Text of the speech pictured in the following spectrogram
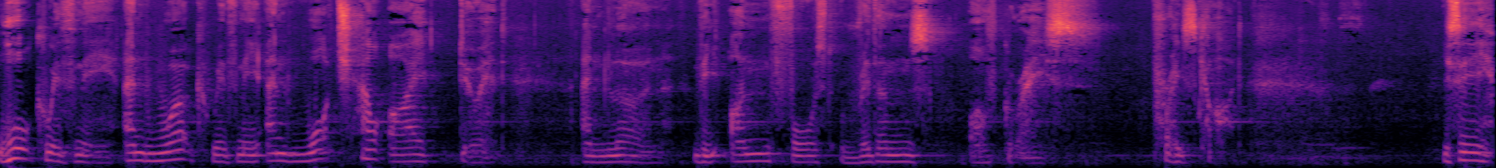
Walk with me and work with me and watch how I do it and learn the unforced rhythms of grace. Praise God. You see,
